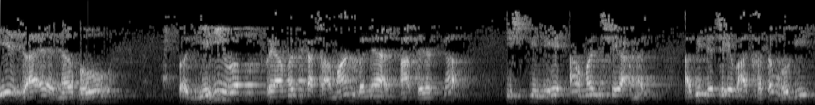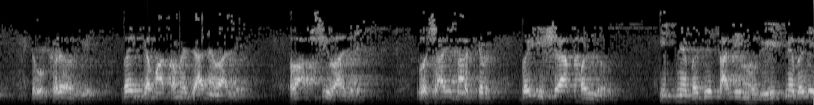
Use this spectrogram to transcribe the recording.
یہ ضائع نہ ہو اور یہی وقت قیامت کا سامان بنے آخرت کا، اس کے لیے عمل سے عمل۔ ابھی جیسے یہ بات ختم ہوگی تو وہ کھڑے ہوں گے، بھائی جماعتوں میں جانے والے، واپسی والے، وہ ساری بات کر، بھائی اشراق پڑھ لو۔ اتنے بجے تعلیم ہوگی، اتنے بجے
